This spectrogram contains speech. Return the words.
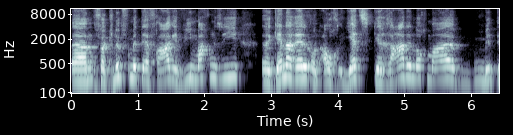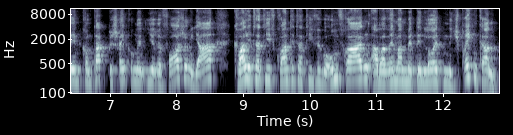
ähm, verknüpft mit der Frage, wie machen Sie äh, generell und auch jetzt gerade nochmal mit den Kontaktbeschränkungen Ihre Forschung. Ja, qualitativ, quantitativ über Umfragen, aber wenn man mit den Leuten nicht sprechen kann,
